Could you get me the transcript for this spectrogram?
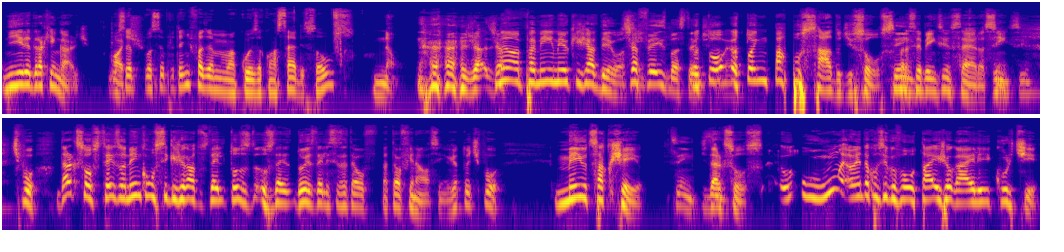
Nier e Drakengard. você, Ótimo. você pretende fazer a mesma coisa com a série Souls? Não. já, já, Não, pra mim meio que já deu, assim. já fez bastante. Eu tô, também. eu tô empapuçado de Souls, Sim. pra ser bem sincero, assim. Sim, sim. Tipo, Dark Souls 3 eu nem consegui jogar os DL todos os dois DLCs até o, até o final, assim. Eu já tô, tipo, meio de saco cheio Sim. de Dark Souls. O, o 1 eu ainda consigo voltar e jogar ele e curtir.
